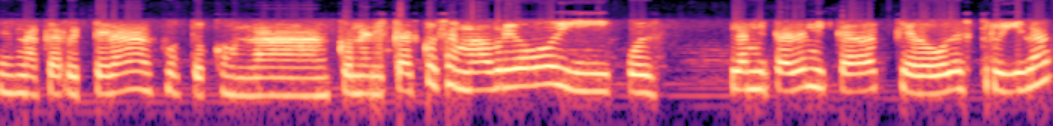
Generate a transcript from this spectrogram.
en la carretera junto con la con el casco se me abrió y pues la mitad de mi cara quedó destruida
